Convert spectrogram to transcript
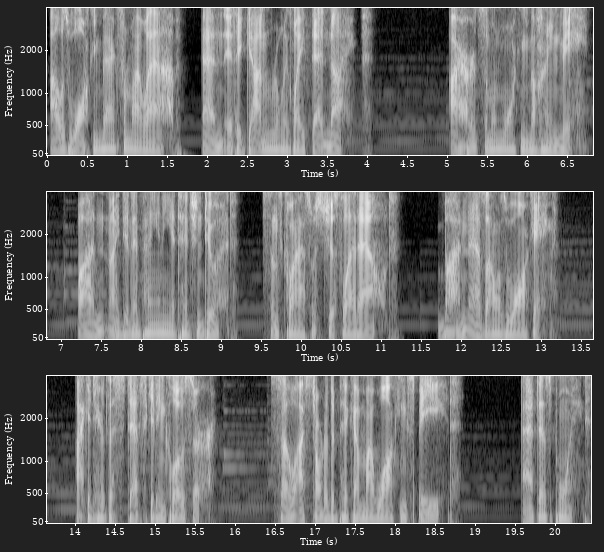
I was walking back from my lab, and it had gotten really late that night. I heard someone walking behind me, but I didn't pay any attention to it since class was just let out. But as I was walking, I could hear the steps getting closer, so I started to pick up my walking speed. At this point,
